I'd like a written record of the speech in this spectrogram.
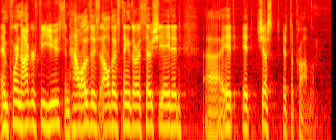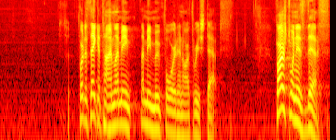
and pornography use, and how all those, all those things are associated. Uh, it, it just, it's a problem. So for the sake of time, let me, let me move forward in our three steps. First one is this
